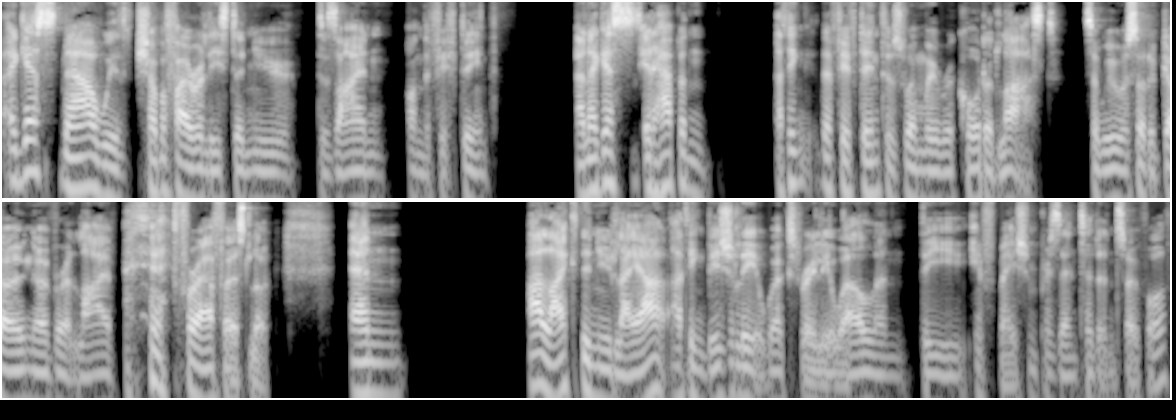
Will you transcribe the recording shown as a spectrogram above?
I guess now with Shopify released a new design on the 15th. And I guess it happened, I think the 15th was when we recorded last. So we were sort of going over it live for our first look. And I like the new layout. I think visually it works really well and the information presented and so forth.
